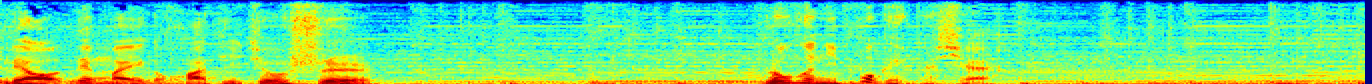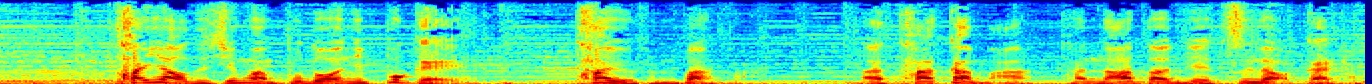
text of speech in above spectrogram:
聊另外一个话题，就是如果你不给他钱，他要的尽管不多，你不给他有什么办法？啊，他干嘛？他拿到你的资料干什么？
